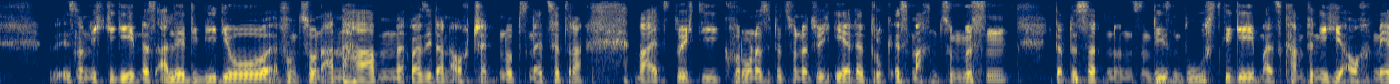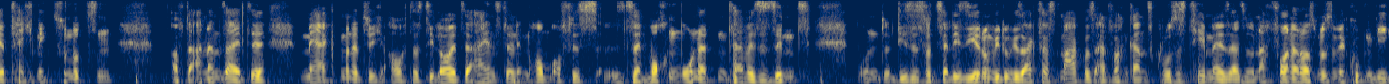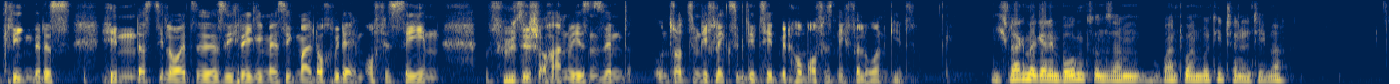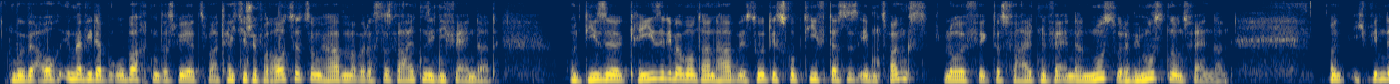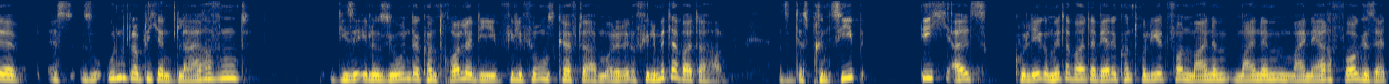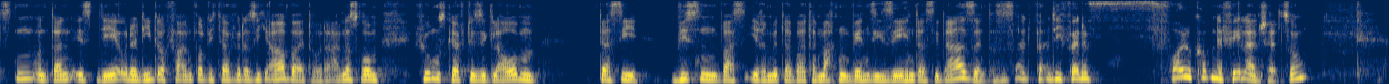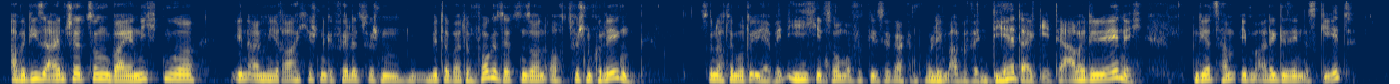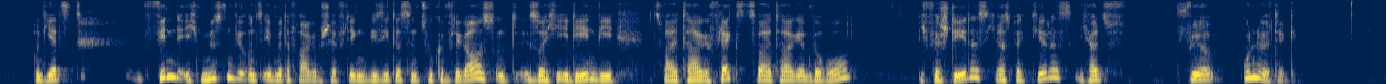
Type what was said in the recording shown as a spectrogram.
ist noch nicht gegeben, dass alle die Videofunktion anhaben, quasi dann auch Chat nutzen etc. War jetzt durch die Corona-Situation natürlich eher der Druck, es machen zu müssen. Ich glaube, das hat uns einen riesen Boost gegeben als Company, hier auch mehr Technik zu nutzen. Auf der anderen Seite merkt man natürlich auch, dass die Leute einzeln im Homeoffice seit Wochen, Monaten teilweise sind und, und diese Sozialisierung, wie du gesagt hast, Markus, einfach ein ganz großes Thema ist. Also nach vorne raus müssen wir gucken, wie kriegen wir das hin, dass die Leute sich regelmäßig mal doch wieder im Office sehen, physisch auch anwesend sind und trotzdem die Flexibilität mit Homeoffice nicht verloren geht. Ich schlage mal gerne den Bogen zu unserem One-to-One-Multi-Channel-Thema wo wir auch immer wieder beobachten, dass wir zwar technische Voraussetzungen haben, aber dass das Verhalten sich nicht verändert. Und diese Krise, die wir momentan haben, ist so disruptiv, dass es eben zwangsläufig das Verhalten verändern muss oder wir mussten uns verändern. Und ich finde es so unglaublich entlarvend, diese Illusion der Kontrolle, die viele Führungskräfte haben oder viele Mitarbeiter haben. Also das Prinzip, ich als Kollege und Mitarbeiter werde kontrolliert von meinem, meinem, meiner Vorgesetzten und dann ist der oder die doch verantwortlich dafür, dass ich arbeite. Oder andersrum, Führungskräfte, sie glauben, dass sie wissen, was ihre Mitarbeiter machen, wenn sie sehen, dass sie da sind. Das ist halt für eine vollkommene Fehleinschätzung. Aber diese Einschätzung war ja nicht nur in einem hierarchischen Gefälle zwischen Mitarbeiter und Vorgesetzten, sondern auch zwischen Kollegen. So nach dem Motto, ja, wenn ich ins Homeoffice gehe, ist ja gar kein Problem, aber wenn der da geht, der arbeitet ja eh nicht. Und jetzt haben eben alle gesehen, es geht. Und jetzt finde ich, müssen wir uns eben mit der Frage beschäftigen, wie sieht das denn zukünftig aus? Und solche Ideen wie zwei Tage Flex, zwei Tage im Büro, ich verstehe das, ich respektiere das, ich halte es für unnötig.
